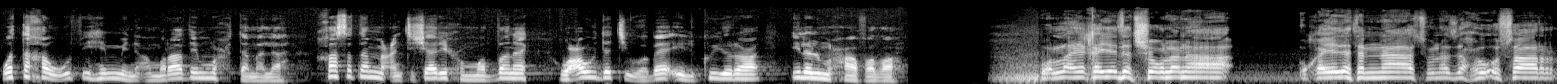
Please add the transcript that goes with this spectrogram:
وتخوفهم من أمراض محتملة خاصة مع انتشار حمى الضنك وعودة وباء الكوليرا إلى المحافظة. والله قيدت شغلنا وقيدت الناس ونزحوا أسر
